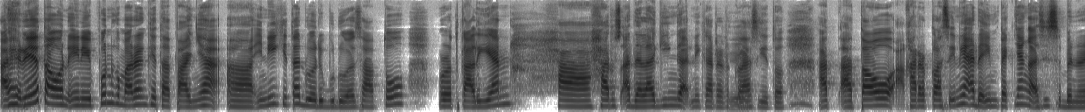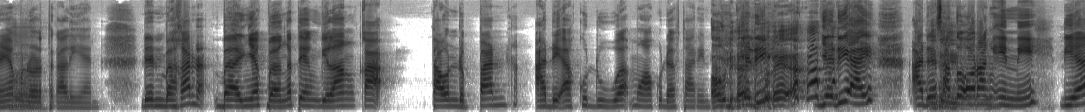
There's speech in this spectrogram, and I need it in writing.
Akhirnya tahun ini pun kemarin kita tanya eh, ini kita 2021 menurut kalian ha- harus ada lagi nggak nih karir Yes. kelas gitu At- atau karir kelas ini ada impactnya nggak sih sebenarnya Hmm. menurut kalian dan bahkan banyak banget yang bilang kak tahun depan adik aku dua mau aku daftarin Oh, udah jadi ya? jadi ay ada Iya, satu iya. orang ini dia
